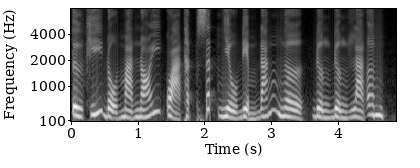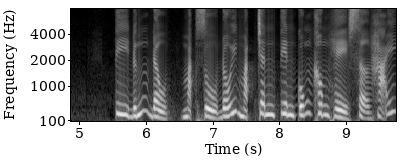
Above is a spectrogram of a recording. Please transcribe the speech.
Từ khí độ mà nói quả thật rất nhiều điểm đáng ngờ, đường đường là âm. Ti đứng đầu, mặc dù đối mặt chân tiên cũng không hề sợ hãi,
